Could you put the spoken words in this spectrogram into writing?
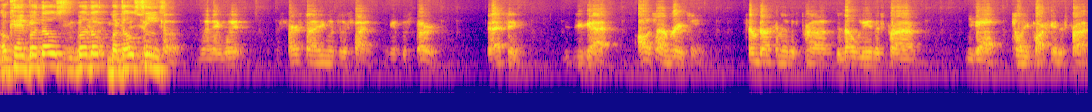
Okay, but those, but those, but those teams. When they went the first time he went to the final against the Spurs, that team, you got all-time great team. Tim Duncan in his prime, Ginobili in his prime. You got Tony Parker in his prime.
